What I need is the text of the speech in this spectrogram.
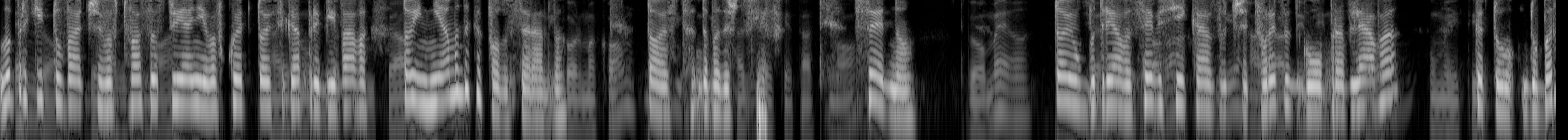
Въпреки това, че в това състояние, в което той сега пребивава, той няма да какво да се радва, т.е. да бъде щастлив. Все едно, той ободрява себе си и казва, че Творецът го управлява като добър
